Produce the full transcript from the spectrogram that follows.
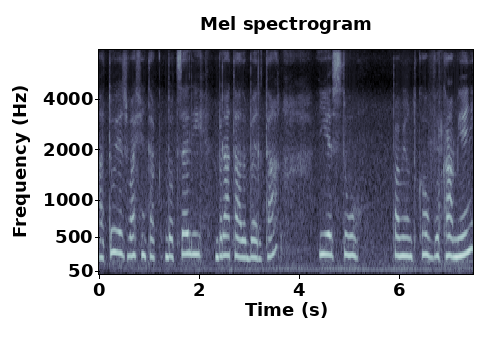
A tu jest właśnie tak do celi brata Alberta. Jest tu pamiątkowy kamień,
